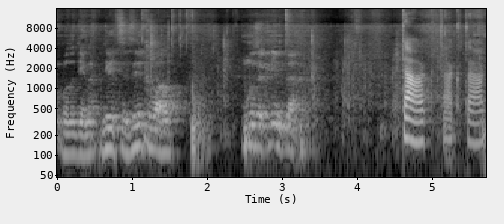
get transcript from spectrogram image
Володимир, дивіться, зверніть увагу. Муза Клімта. Так, так, так.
